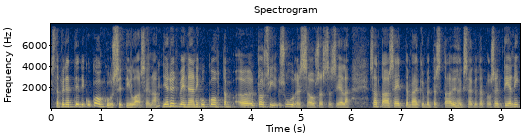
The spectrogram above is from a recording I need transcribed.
Sitä pidettiin niin kuin konkurssitilasena. Ja nyt mennään niin kuin kohta tosi suuressa osassa siellä 170-190 prosenttia, niin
